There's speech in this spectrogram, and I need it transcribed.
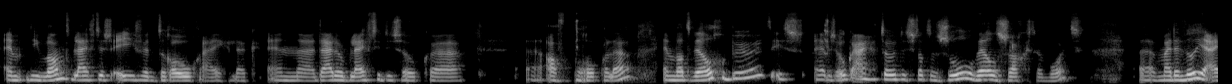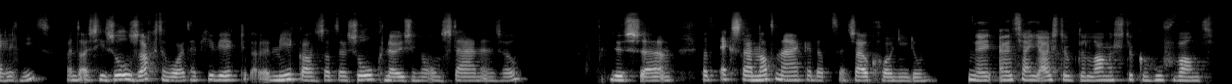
En die wand blijft dus even droog eigenlijk. En uh, daardoor blijft hij dus ook uh, afbrokkelen. En wat wel gebeurt, is, hebben ze ook aangetoond, is dat de zool wel zachter wordt. maar dat wil je eigenlijk niet. Want als die zool zachter wordt, heb je weer meer kans dat er zoolkneuzingen ontstaan en zo. Dus uh, dat extra nat maken, dat eh, zou ik gewoon niet doen. Nee, en het zijn juist ook de lange stukken hoefwand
